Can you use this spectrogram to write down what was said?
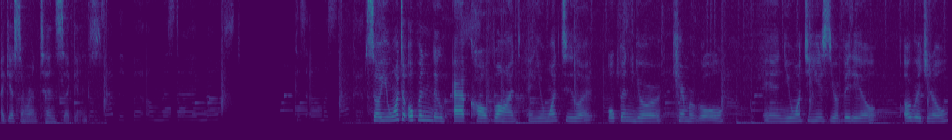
I guess around 10 seconds. So you want to open the app called Vont and you want to uh, open your camera roll and you want to use your video original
